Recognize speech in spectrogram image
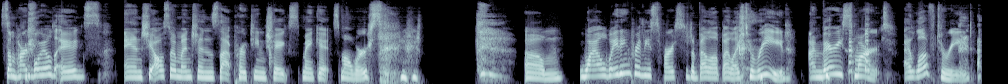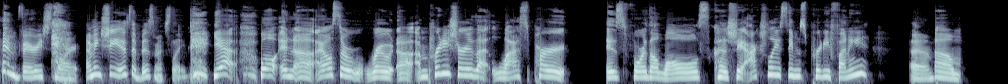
Some hard boiled eggs. And she also mentions that protein shakes make it smell worse. um, while waiting for these farts to develop, I like to read. I'm very smart. I love to read. I'm very smart. I mean, she is a business lady. Yeah. Well, and uh, I also wrote, uh, I'm pretty sure that last part is for the lulls because she actually seems pretty funny. Um, Um,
